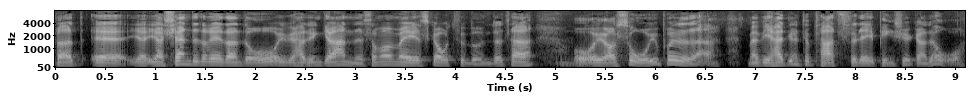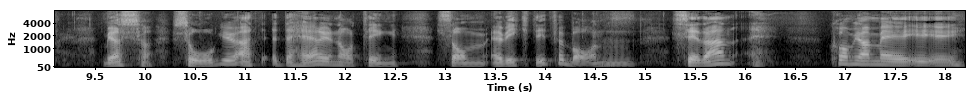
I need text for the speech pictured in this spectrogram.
så att, eh, jag, jag kände det redan då. Vi hade en granne som var med i scoutförbundet här och jag såg ju på det där. Men vi hade ju inte plats för det i Pingstkyrkan då. Men jag så, såg ju att det här är någonting som är viktigt för barn. Sedan kom jag med i, i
